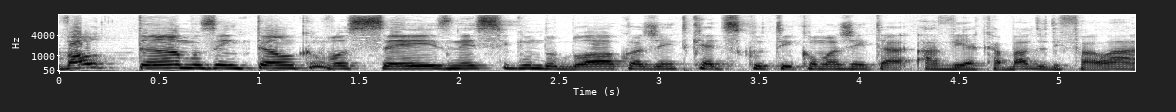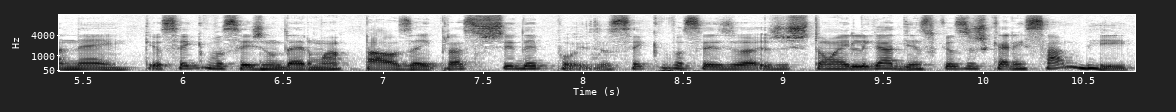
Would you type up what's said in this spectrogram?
Voltamos então com vocês. Nesse segundo bloco, a gente quer discutir, como a gente havia acabado de falar, né? Que eu sei que vocês não deram uma pausa aí pra assistir depois. Eu sei que vocês já estão aí ligadinhos porque vocês querem saber.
